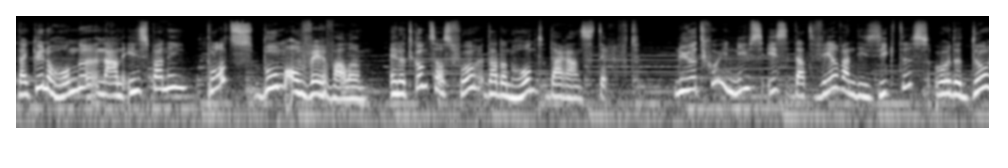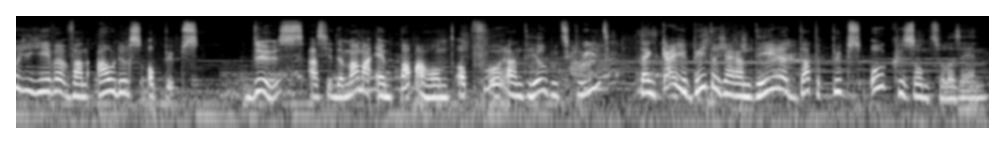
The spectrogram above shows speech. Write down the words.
Dan kunnen honden na een inspanning plots boom omvervallen. En het komt zelfs voor dat een hond daaraan sterft. Nu, het goede nieuws is dat veel van die ziektes worden doorgegeven van ouders op pups. Dus als je de mama- en papa-hond op voorhand heel goed screent, dan kan je beter garanderen dat de pups ook gezond zullen zijn.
